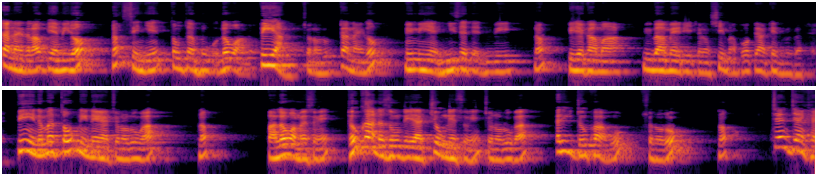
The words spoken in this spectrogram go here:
တတ်နိုင်တယ်လားပြန်ပြီးတော့နော်စင်ချင်းတုံ့တက်မှုကိုလုပ်ရမယ်ပေးရမယ်ကျွန်တော်တို့တတ်နိုင်တော့မိမိရဲ့ညီးဆက်တဲ့လူတွေနော်ဒီတဲ့အခါမှာမိဘမဲ့တွေကျွန်တော်ရှေ့မှာပေါ်ပြခဲ့တယ်လို့ပဲ ပြီးရင်နံပါတ်3အနေနဲ့ကကျွန်တော်တို့ကနော်ဘာလုပ်ရမလဲဆိုရင်ဒုက္ခတစ်စုံတရာကြုံနေဆိုရင်ကျွန်တော်တို့ကအဲ့ဒီဒုက္ခကိုကျွန်တော်တို့နော်ကြံ့ကြံ့ခံ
